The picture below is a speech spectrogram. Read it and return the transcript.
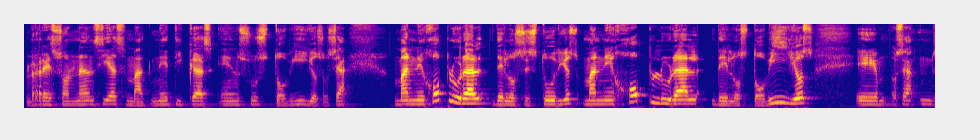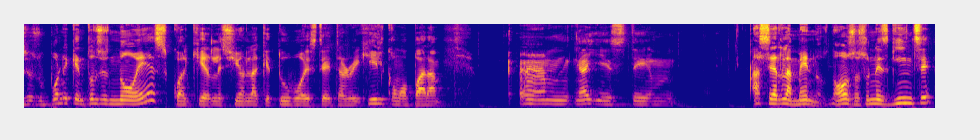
resonancias magnéticas en sus tobillos. O sea, manejó plural de los estudios, manejó plural de los tobillos. Em, o sea, se supone que entonces no es cualquier lesión la que tuvo este Terry Hill como para em, este, hacerla menos, ¿no? O sea, es un esguince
